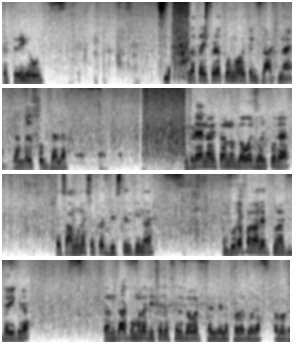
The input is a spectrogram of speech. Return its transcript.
छत्री घेऊन. आता इकडे कोण बहुतेक जात नाही जंगल खूप झालं इकडे आहे ना मित्रांनो गवत भरपूर आहे. तर सांगू नाही शकत दिसतील की नाही. गुरं पण आलेत कुणाची तरी इकडं. कारण का तुम्हाला दिसत असेल गवत खाल्लेलं थोडं थोडं. हा बघा.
